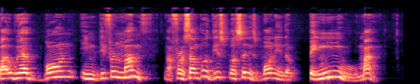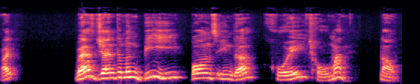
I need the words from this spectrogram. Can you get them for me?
But we have born in different month. Now, for example, this person is born in the Bingwu month, right? Whereas gentleman B born in the Gui Chou month. Now,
